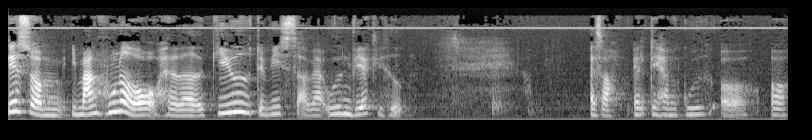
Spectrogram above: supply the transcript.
Det, som i mange hundrede år havde været givet, det viste sig at være uden virkelighed. Altså alt det her med Gud og, og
